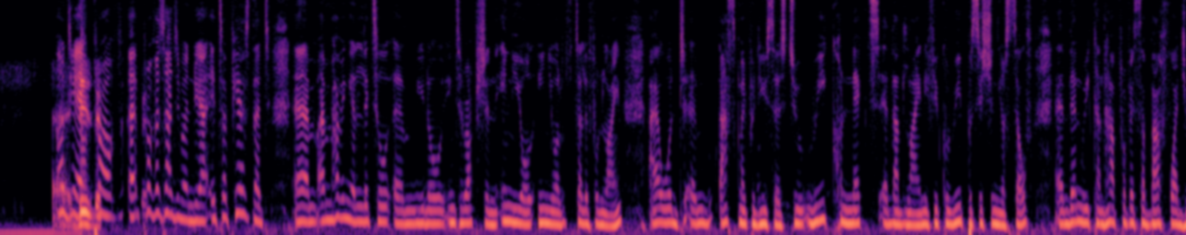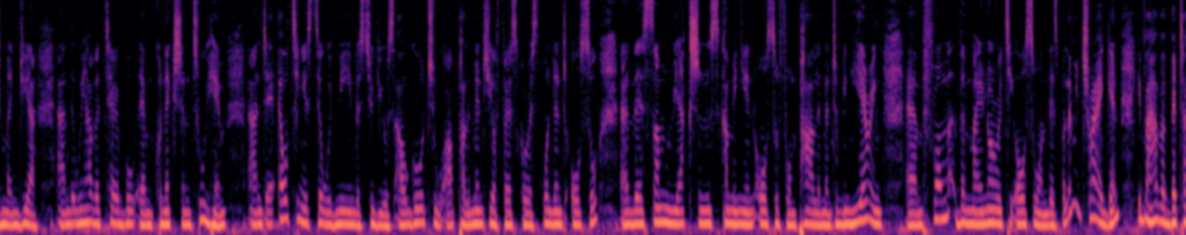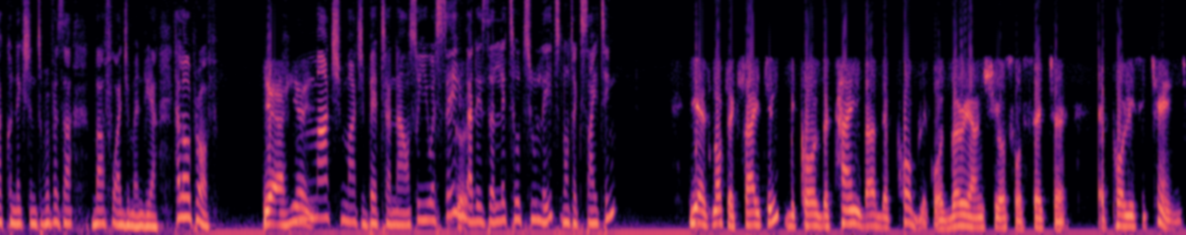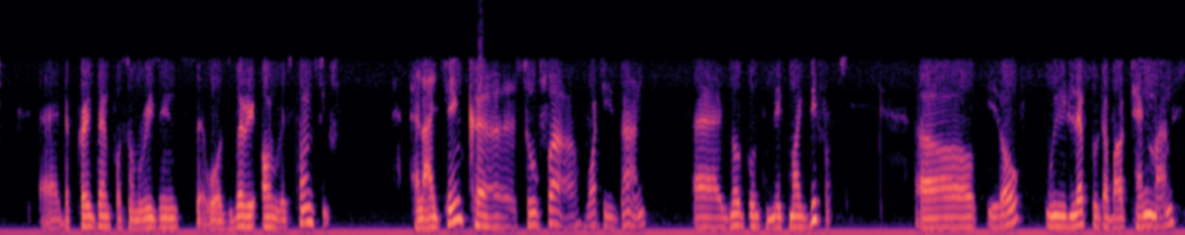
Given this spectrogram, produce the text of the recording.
Oh dear, Prof, uh, Professor Agyeman-Duah, it appears that um, I'm having a little, um, you know, interruption in your in your telephone line. I would um, ask my producers to reconnect uh, that line. If you could reposition yourself, and then we can have Professor Bafour Agyeman-Duah, and we have a terrible um, connection to him. And uh, Elton is still with me in the studios. I'll go to our parliamentary affairs correspondent also. And there's some reactions coming in also from Parliament. We've been hearing um, from the minority also on this. But let me try again. If I have a better connection to Professor Bafour Agyeman-Duah. Hello, Prof. Yeah, here. Much, much better now. So you were saying Good. that is a little too late, not exciting? Yes, not exciting because the time that the public was very anxious for such a, a policy change, uh, the president, for some reasons, uh, was very unresponsive. And I think uh, so far, what he's done uh, is not going to make much difference. Uh, you know, we left with about 10 months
